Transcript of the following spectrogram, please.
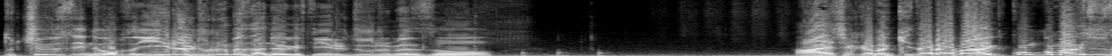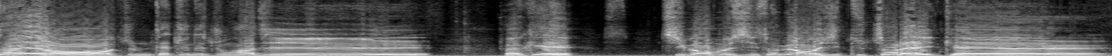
또 치울 수 있는 거 없어. 이를 누르면서 다녀야겠어. 이를 누르면서. 아, 잠깐만 기다려봐. 꼼꼼하게 수사해요. 좀 대충 대충 하지. 이렇게 직업 없이 소명 없이 투철해 이렇게.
